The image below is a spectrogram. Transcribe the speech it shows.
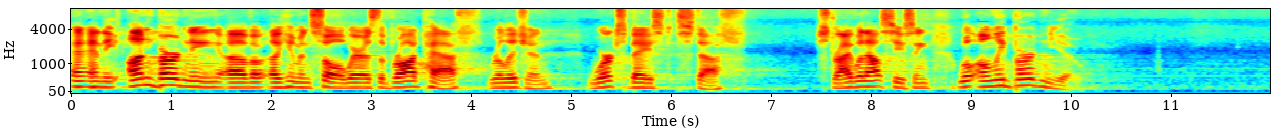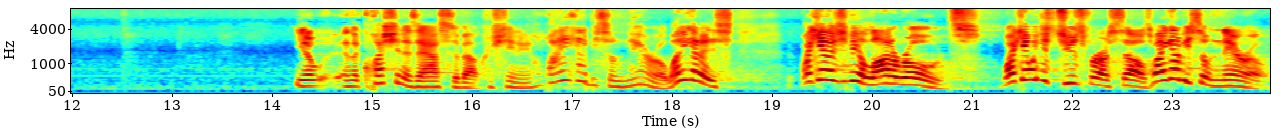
and, and the unburdening of a, a human soul, whereas the broad path, religion, works based stuff, strive without ceasing, will only burden you. You know, and the question is asked about Christianity why do you got to be so narrow? Why do you got to why can't there just be a lot of roads? Why can't we just choose for ourselves? Why you got to be so narrow?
